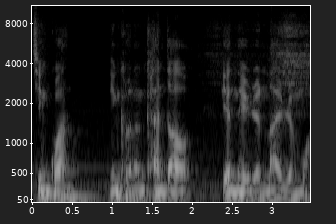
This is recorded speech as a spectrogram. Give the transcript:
尽管您可能看到店内人来人往。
